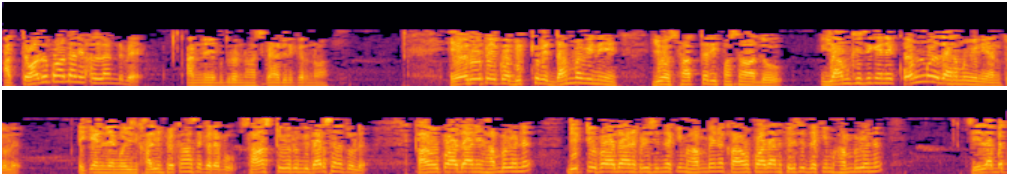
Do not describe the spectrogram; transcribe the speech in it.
අත්වාද උපාදානෙ අල්ලන්න බෑ. අන්න ඒ බුදුරණවහන්සේ පැහැදිලි කරනවා. ඒ රූපේකෝ භික්ඛවේ ධම්ම විනේ යෝ සත්තරි පසාදෝ යම් කිසි කෙනෙක් ඔන්න ඔය ධර්ම විනයන් තුල ඒ කියන්නේ දැන් ඔය කලින් ප්‍රකාශ කරපු ශාස්ත්‍රවරුන්ගේ දර්ශන තුල කාම උපාදානිය හම්බ වෙන, ditthi උපාදාන පිරිසිදු දැකීම හම්බ වෙන, කාම උපාදාන පිරිසිදු දැකීම හම්බ වෙන, සීලබ්බත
